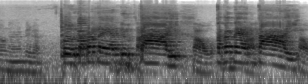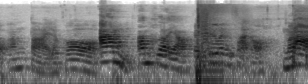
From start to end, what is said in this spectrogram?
นอกนั้นมันเป็นแบบเออตะกะแตนหนึ่งตาย เต่าตะกะแตนตาย เต่าอ้ำตายแล้วก็อ้ำอ้ำคืออะไรอะ เป็นชื่อเป็นสัตว์เหรอ ไม่เต่า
